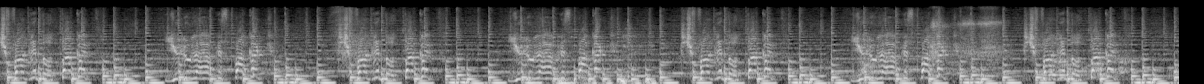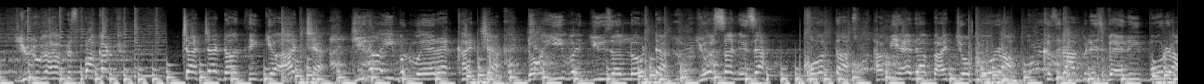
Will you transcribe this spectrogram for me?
Şıfakın ot pakat Yürüler kız pakat Şıfakın ot pakat Chacha don't think you're acha You don't even wear a kacha Don't even use a lota Your son is a kota Have you had a batch of mora Cause rabbit is very bura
